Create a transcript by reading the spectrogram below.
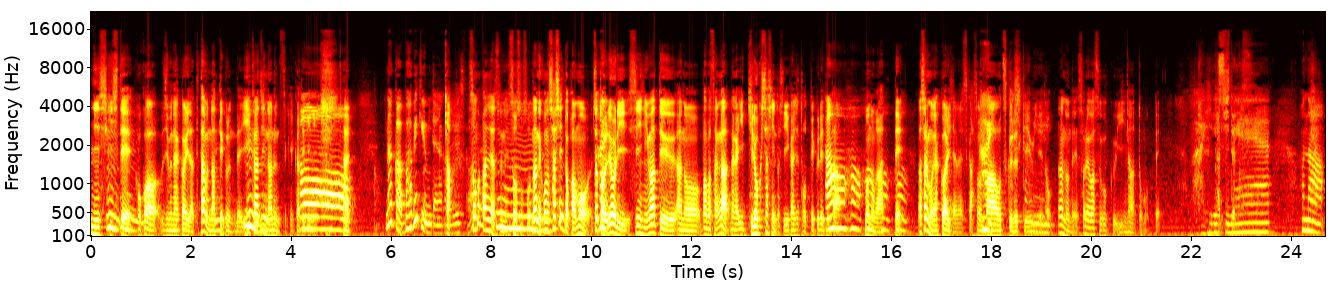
認識して、ここは自分の役割だって多分なってくるんで、いい感じになるんですよ、結果的に。はい。なんかバーベキューみたいな感あじですか、そんな感じなんですよね。うんそうそうそう。なんでこの写真とかも、ちょっと料理新品はっていう、あの、パパさんが、なんか記録写真としていい感じで撮ってくれてたものがあってそれも役割じゃないですか。そのはい場を作るっていう意味での確。なので、それはすごくいいなと思って。あいいですねほな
